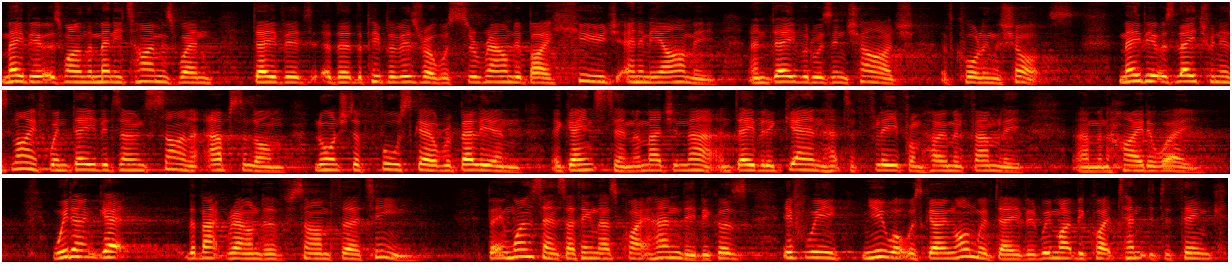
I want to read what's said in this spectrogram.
Maybe it was one of the many times when David, the, the people of Israel, was surrounded by a huge enemy army and David was in charge of calling the shots. Maybe it was later in his life when David's own son, Absalom, launched a full scale rebellion against him. Imagine that. And David again had to flee from home and family um, and hide away. We don't get the background of Psalm 13. But in one sense, I think that's quite handy because if we knew what was going on with David, we might be quite tempted to think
